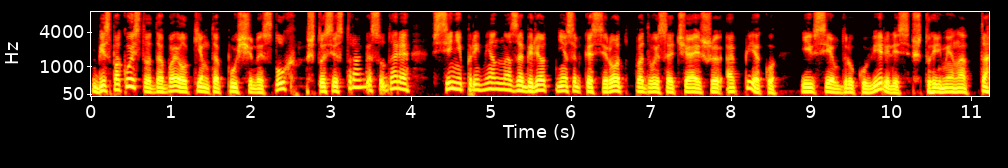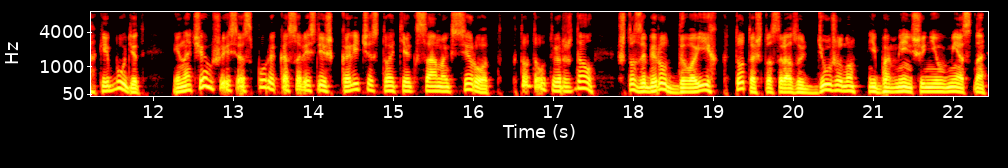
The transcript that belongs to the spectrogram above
Беспокойство добавил кем-то пущенный слух, что сестра государя все непременно заберет несколько сирот под высочайшую опеку, и все вдруг уверились, что именно так и будет – и начавшиеся споры касались лишь количества тех самых сирот. Кто-то утверждал, что заберут двоих, кто-то, что сразу дюжину, ибо меньше неуместно.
